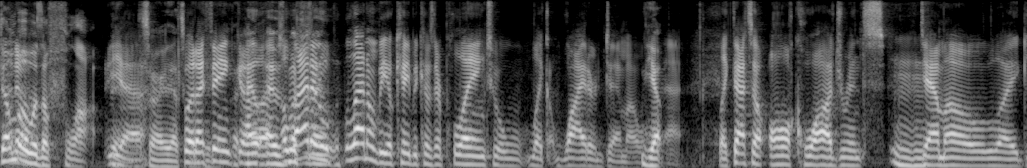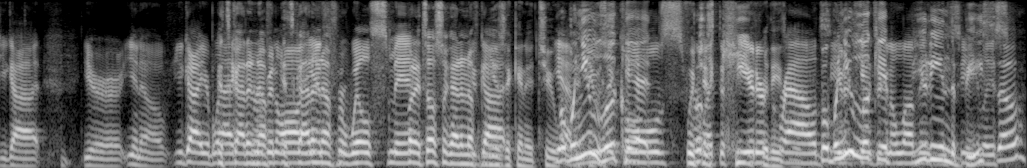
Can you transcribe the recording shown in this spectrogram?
Dumbo was a flop. Yeah, sorry, that's But what I I think uh, I- I- as much as Aladdin, I- will, Aladdin will be okay because they're playing to a like a wider demo. of Yep. that. Like that's a all quadrants Mm-hmm. demo. Like you got your, you know, you got your black got enough- urban it's got audience enough- for Will Smith, but it's also got enough You got- music in it too. Yeah, But when you look at- musicals for which is like the key theater for these crowds. movies. But when theater you look are at gonna love Beauty it, and the see Beast, this though-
